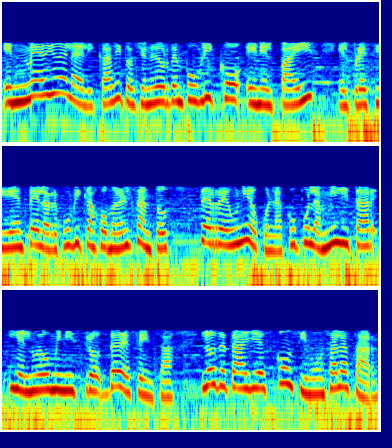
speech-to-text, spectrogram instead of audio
En medio de la delicada situación de orden público en el país, el presidente de la República, Juan Manuel Santos, se reunió con la cúpula militar y el nuevo ministro de Defensa. Los detalles con Simón Salazar.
